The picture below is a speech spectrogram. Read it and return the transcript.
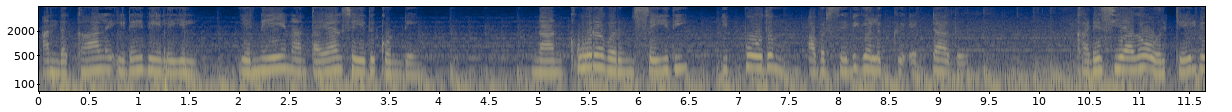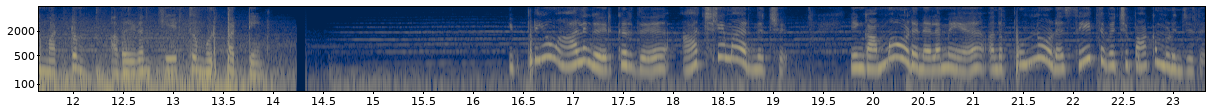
அந்த கால இடைவேளையில் என்னையே நான் தயார் செய்து கொண்டேன். நான் கூற வரும் செய்தி இப்போதும் அவர் செவிகளுக்கு எட்டாது. கடைசியாக ஒரு கேள்வி மட்டும் அவரிடம் கேட்க முற்பட்டேன். இப்படியும் ஆளுங்க இருக்கிறது ஆச்சரியமா இருந்துச்சு. எங்க அம்மாவோட நிலைமைய அந்த பொண்ணோட சேர்த்து வச்சு பார்க்க முடிஞ்சுது.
